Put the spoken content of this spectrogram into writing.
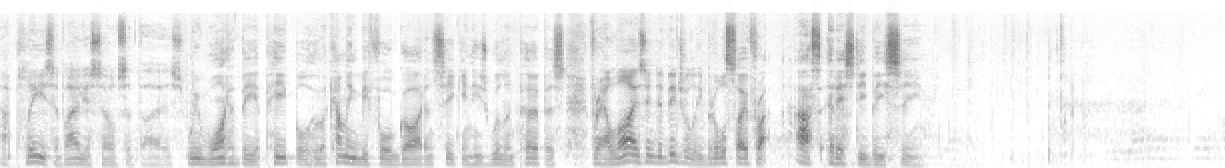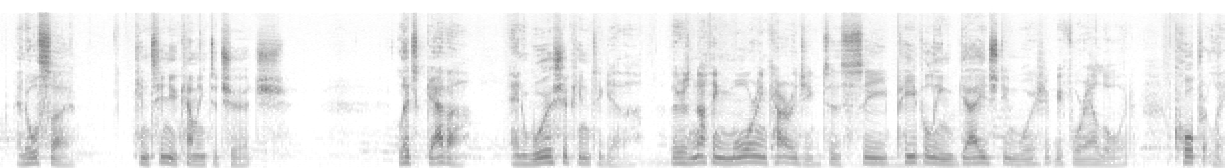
Uh, please avail yourselves of those. We want to be a people who are coming before God and seeking His will and purpose for our lives individually, but also for us at SDBC. And also, continue coming to church. Let's gather and worship Him together. There is nothing more encouraging to see people engaged in worship before our Lord corporately.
